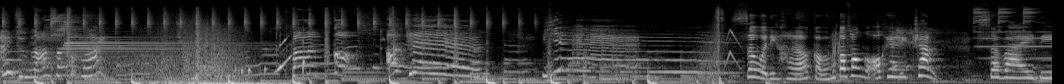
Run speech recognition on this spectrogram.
ให้ถึงล้านซับสไครต์ตอนกดโอเค เย้ สวัสดีค่ะแล้วกลับมาพบกับฟังของโอเคลิชั่นสบายดี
